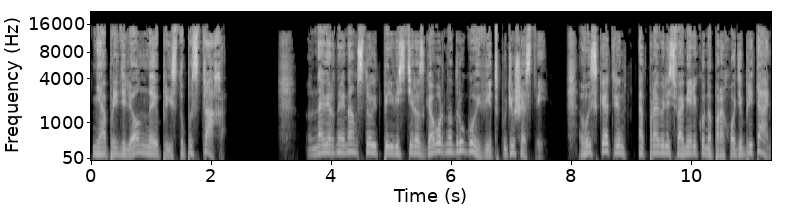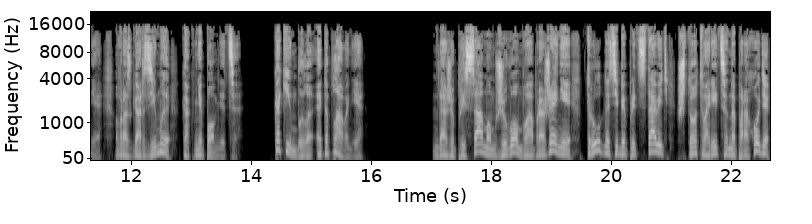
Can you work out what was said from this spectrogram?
неопределенные приступы страха. Наверное, нам стоит перевести разговор на другой вид путешествий. Вы с Кэтрин отправились в Америку на пароходе «Британия» в разгар зимы, как мне помнится. Каким было это плавание? Даже при самом живом воображении трудно себе представить, что творится на пароходе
